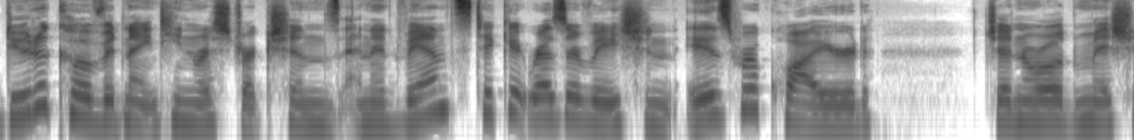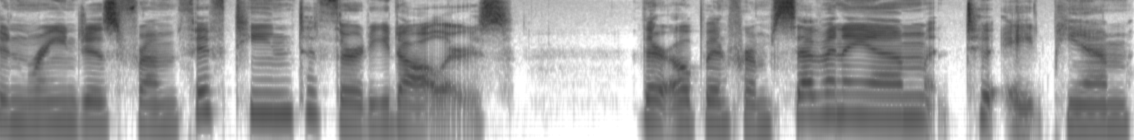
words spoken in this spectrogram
Due to COVID 19 restrictions, an advance ticket reservation is required. General admission ranges from 15 to $30. They're open from 7 a.m. to 8 p.m.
